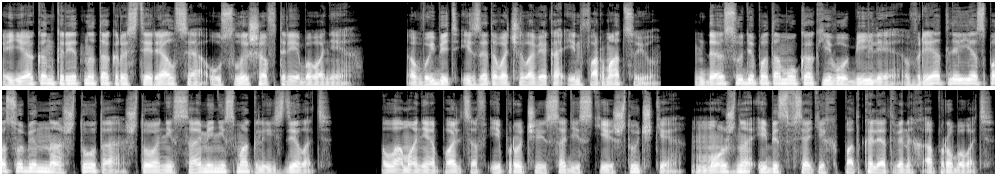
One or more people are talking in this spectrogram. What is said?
я конкретно так растерялся, услышав требования. Выбить из этого человека информацию? Да, судя по тому, как его били, вряд ли я способен на что-то, что они сами не смогли сделать. Ломание пальцев и прочие садистские штучки можно и без всяких подклятвенных опробовать.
